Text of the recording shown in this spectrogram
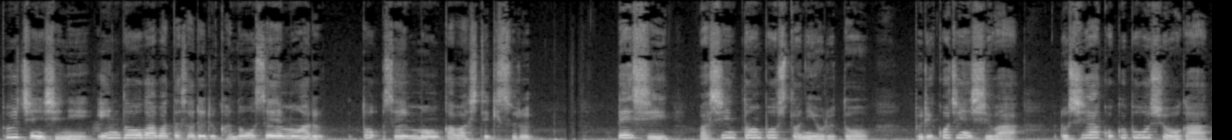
プーチン氏に引導が渡される可能性もあると専門家は指摘する。米紙ワシントン・ポストによるとプリコジン氏はロシア国防省が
